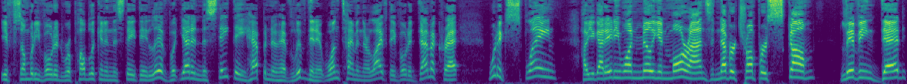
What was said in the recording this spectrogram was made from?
if somebody voted Republican in the state they live, but yet in the state they happen to have lived in at one time in their life, they voted Democrat, would explain how you got 81 million morons and never Trumpers scum, living dead,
